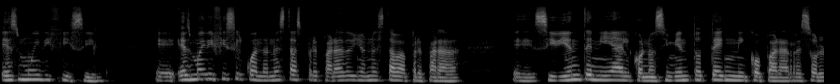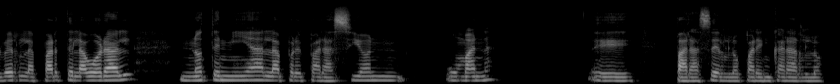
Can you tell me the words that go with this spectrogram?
es muy difícil. Eh, es muy difícil cuando no estás preparado. Yo no estaba preparada. Eh, si bien tenía el conocimiento técnico para resolver la parte laboral, no tenía la preparación humana eh, para hacerlo, para encararlo.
